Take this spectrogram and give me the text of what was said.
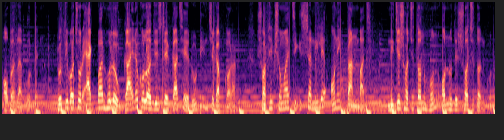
অবহেলা করবেন না। প্রতি বছর একবার হলেও গাইনোকোলজিস্টের কাছে রুটিন চেক আপ করান। সঠিক সময়ে চিকিৎসা নিলে অনেক প্রাণ বাঁচে। নিজে সচেতন হন, অন্যদের সচেতন করুন।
